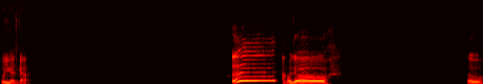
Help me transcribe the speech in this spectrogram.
What you guys got? Uh, I'm gonna go Oh,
